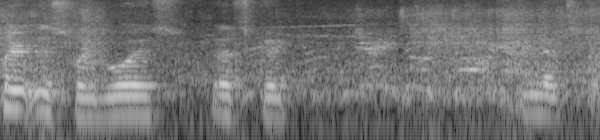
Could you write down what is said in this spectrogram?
Clear it this way, boys. That's good. Let's go.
